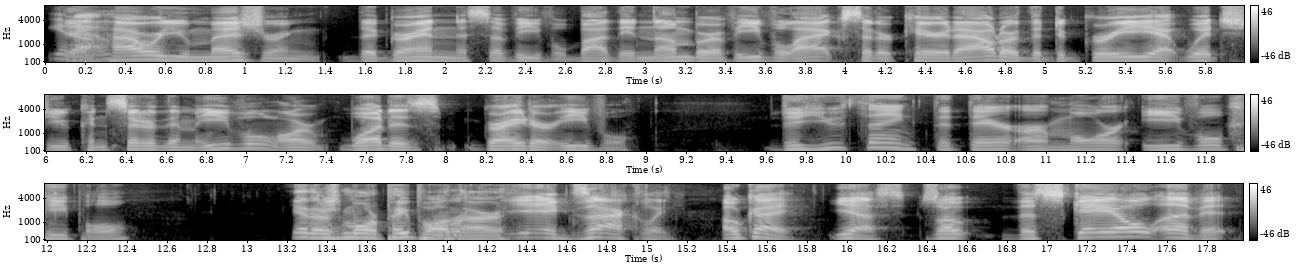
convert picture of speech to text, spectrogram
You yeah, know, how are you measuring the grandness of evil by the number of evil acts that are carried out, or the degree at which you consider them evil, or what is greater evil? Do you think that there are more evil people? Yeah, there's more people on the earth. Yeah, exactly. Okay. Yes. So the scale of it,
